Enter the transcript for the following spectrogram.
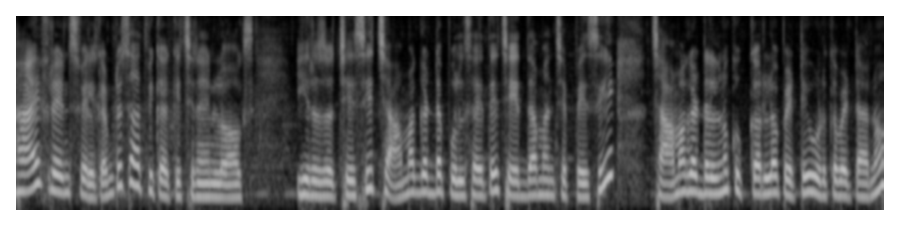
Hi friends welcome to Satvika kitchen and logs ఈరోజు వచ్చేసి చామగడ్డ పులుసు అయితే చేద్దామని చెప్పేసి చామగడ్డలను కుక్కర్లో పెట్టి ఉడకబెట్టాను.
